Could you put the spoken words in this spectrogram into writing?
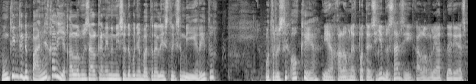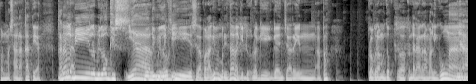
mungkin ke depannya kali ya kalau misalkan Indonesia udah punya baterai listrik sendiri tuh, motor listrik oke ya. Iya kalau ngeliat potensinya besar sih kalau ngeliat dari respon masyarakat ya. Karena Ngeliat- lebih lebih logis Iya lebih dimiliki. logis. Apalagi pemerintah lagi lagi gancarin apa program untuk eh, kendaraan ramah lingkungan. Ya,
